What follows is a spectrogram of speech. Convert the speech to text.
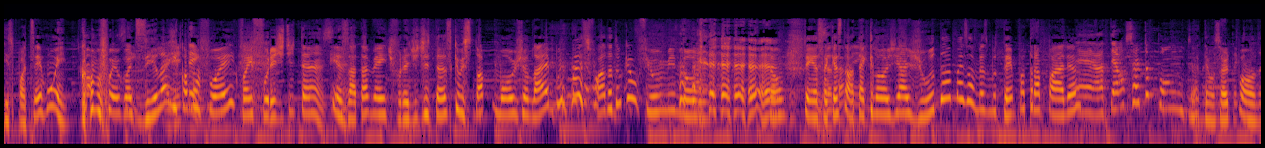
isso pode ser ruim, como foi o Godzilla A e como tem- foi Foi Fúria de Titãs. Exatamente, Fúria de Titãs, que o stop motion lá é muito mais foda do que o filme novo. Então tem essa questão. A tecnologia ajuda, mas ao mesmo tempo atrapalha. É, até um certo ponto. Até um certo ponto.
